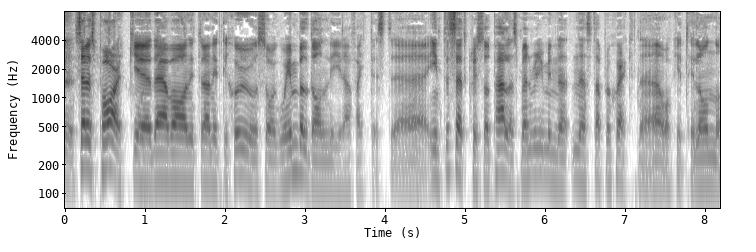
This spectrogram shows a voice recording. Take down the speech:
ja, det- Sellers Park eh, där jag var 1997 och såg Wimbledon lira faktiskt. Inte sett Crystal Palace men det blir min nä- nästa projekt när jag åker till London.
